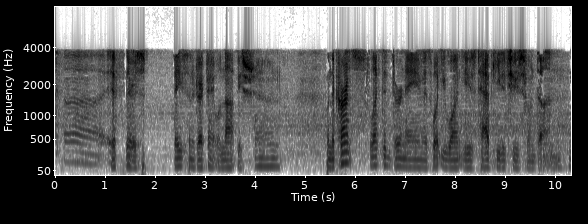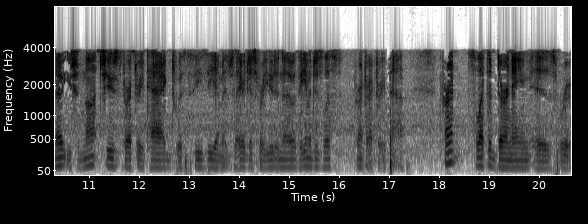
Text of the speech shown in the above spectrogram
Uh, if there's space in a directory, it will not be shown. When the current selected dir name is what you want, use tab key to choose from done. Note you should not choose directory tagged with CZ image. They are just for you to know the images list current directory path. Current selected dir name is root.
